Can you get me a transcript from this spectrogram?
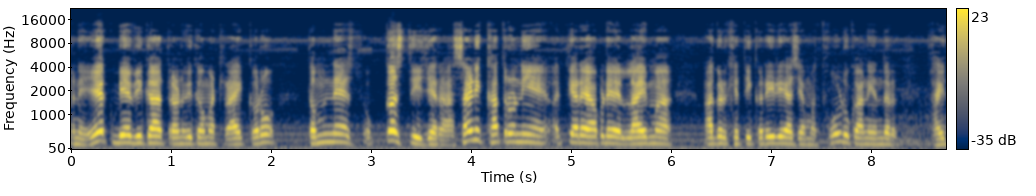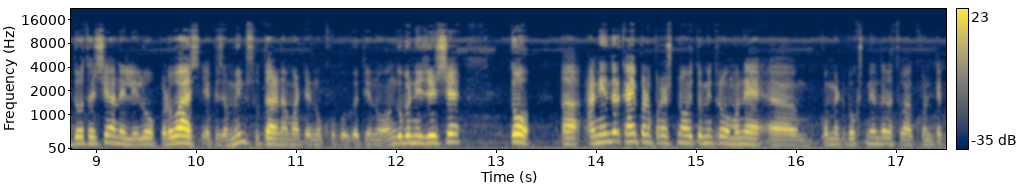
અને એક, બે વીઘા, ત્રણ વીઘામાં ટ્રાય કરો. તમને ચોક્કસથી જે રાસાયણિક ખાતરોની અત્યારે આપણે લાઈમાં આગળ ખેતી કરી રહ્યા છે એમાં થોડુંક આની અંદર ફાયદો થશે અને લીલો પડવાશ એક જમીન સુધારણા માટેનું ખૂબ અગત્યનું અંગ બની જશે. તો આની અંદર કાંઈ પણ પ્રશ્ન હોય તો મિત્રો મને કોમેન્ટ બોક્સની અંદર અથવા કોન્ટેક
